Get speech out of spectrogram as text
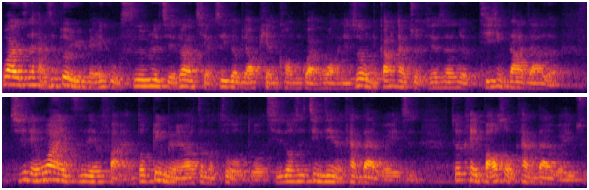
外资还是对于美股四日结算前是一个比较偏空观望。也就是我们刚才准先生有提醒大家的，其实连外资连法人都并没有要这么做多，其实都是静静的看待为止，就可以保守看待为主。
